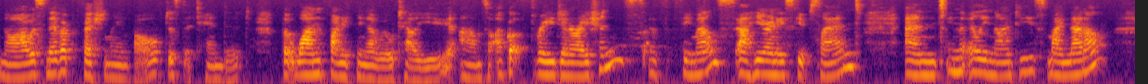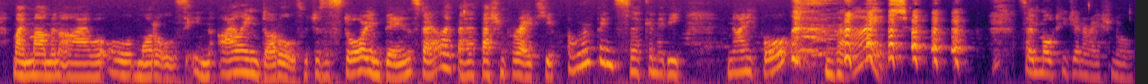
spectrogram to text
No, I was never professionally involved, just attended. But one funny thing I will tell you um, so I've got three generations of females uh, here in East Gippsland. And in the early 90s, my nana, my mum and I were all models in Eileen Doddles, which is a store in Bairnsdale, like the fashion parade here. I would have been circa maybe 94. Right. so multi generational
